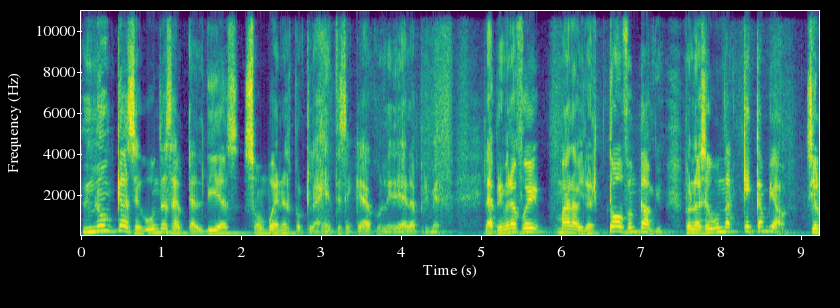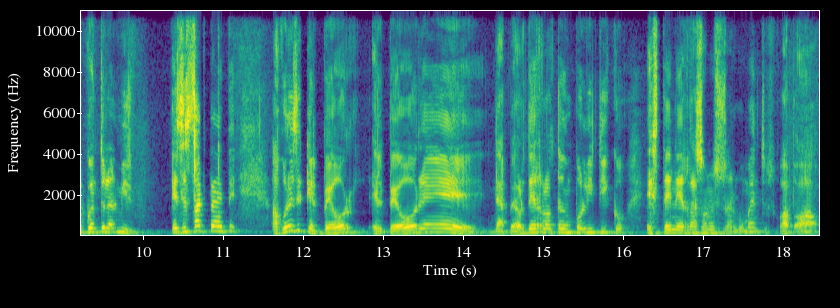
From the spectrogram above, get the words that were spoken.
Nunca segundas alcaldías son buenas porque la gente se queda con la idea de la primera. La primera fue maravillosa, todo fue un cambio. Pero en la segunda, ¿qué cambiaba? Si el cuento era el mismo. Es exactamente. Acuérdense que el peor, el peor, eh, la peor derrota de un político es tener razón en sus argumentos. O,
